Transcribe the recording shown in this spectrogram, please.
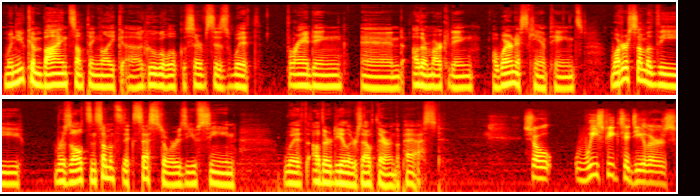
when you combine something like uh, Google Local Services with branding and other marketing awareness campaigns, what are some of the results and some of the success stories you've seen with other dealers out there in the past? So we speak to dealers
